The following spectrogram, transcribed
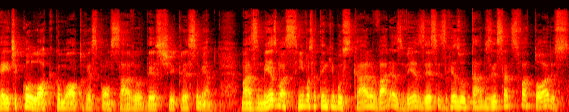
E aí te coloca como autorresponsável deste crescimento. Mas mesmo assim, você tem que buscar várias vezes esses resultados insatisfatórios.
